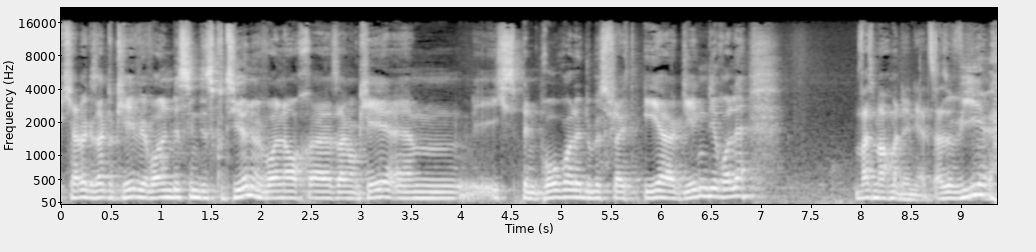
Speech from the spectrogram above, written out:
ich habe gesagt, okay, wir wollen ein bisschen diskutieren. Wir wollen auch äh, sagen, okay, ähm, ich bin pro Rolle, du bist vielleicht eher gegen die Rolle. Was machen wir denn jetzt? Also wie?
